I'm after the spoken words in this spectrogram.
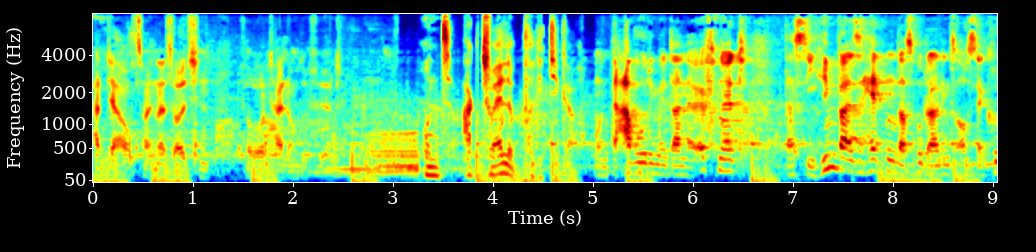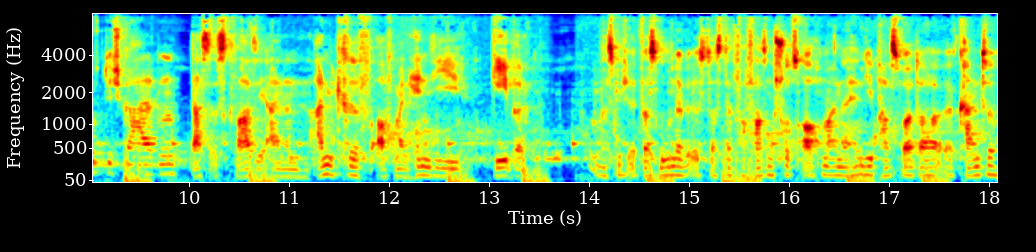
hat ja auch zu einer solchen Verurteilung geführt. Und aktuelle Politiker. Und da wurde mir dann eröffnet, dass sie Hinweise hätten, das wurde allerdings auch sehr kryptisch gehalten, dass es quasi einen Angriff auf mein Handy gebe. Was mich etwas wundert, ist, dass der Verfassungsschutz auch meine Handypasswörter äh, kannte.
